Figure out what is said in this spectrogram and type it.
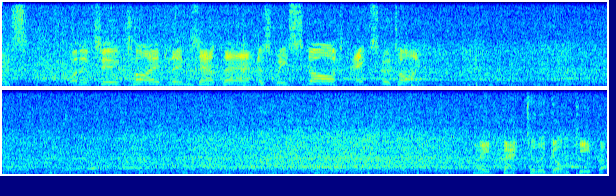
referees. One or two tired limbs out there as we start extra time. Played back to the goalkeeper.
